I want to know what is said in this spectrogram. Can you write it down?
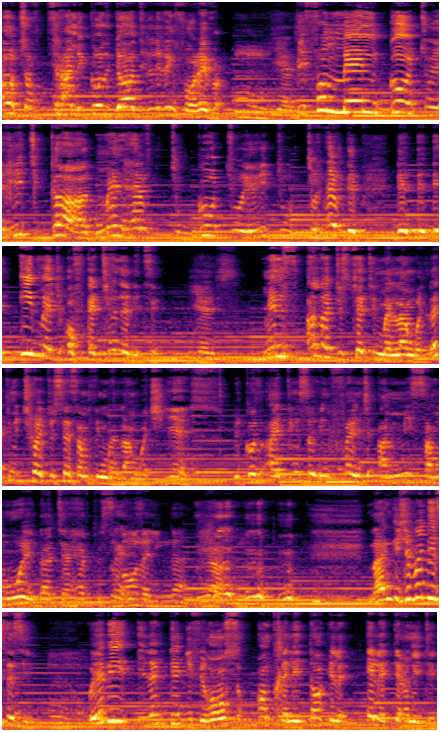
out of time because God is living forever. yes Before men go to reach God, men have to go to reach to, to have the, the, the, the image of eternity. yes Means I like to say it in my language. Let me try to say something in my language. Yes. Because I think so in French I miss some word that I have to say. Yeah je vais dire ceci. Vous voyez, il y a des différences entre les temps et le- l'éternité.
